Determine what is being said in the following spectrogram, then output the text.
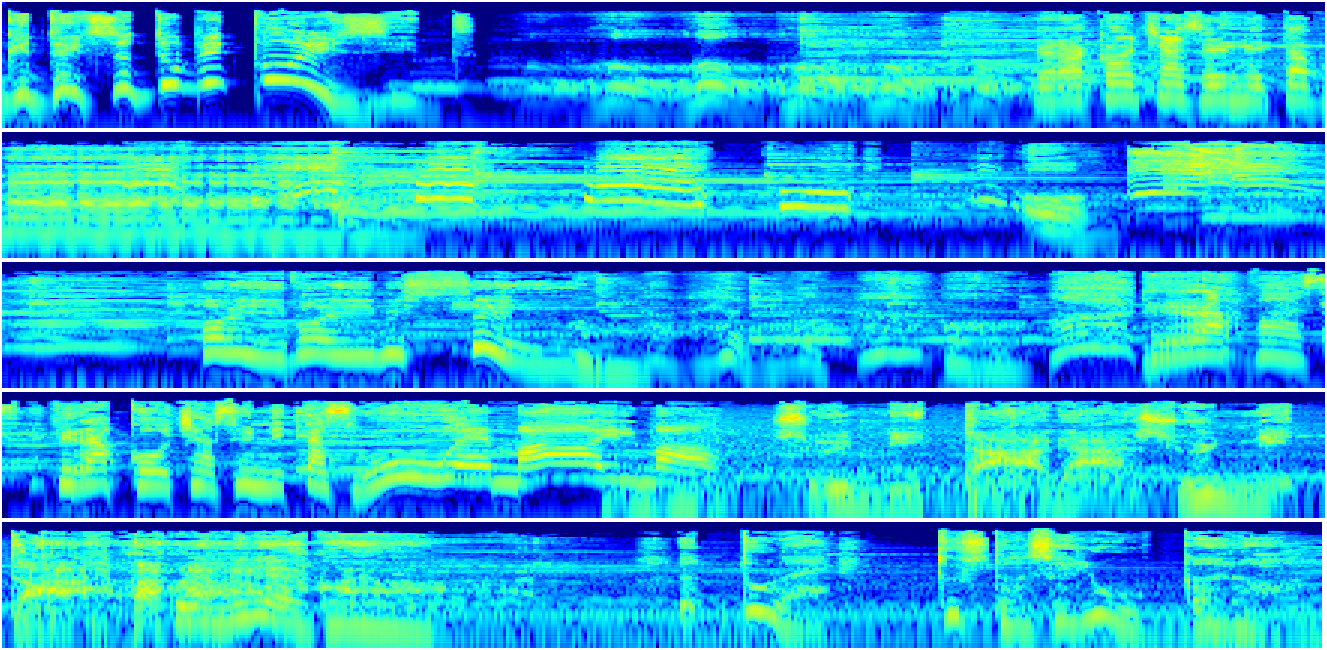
tea midagi, täitsa tubikpoisid. Rakotša sünnitab. ai, vai, mis see on? rahvas, Rakotša sünnitas uue maailma. sünnita, aga sünnita. kuule, mine koju. tule, tõsta see luuk ära.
